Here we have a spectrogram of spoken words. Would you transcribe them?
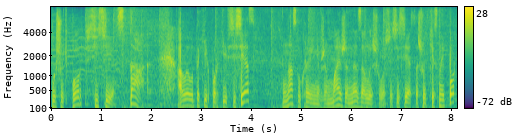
пишуть порт CCS. Так. Але от таких портів CCS у нас в Україні вже майже не залишилося. CCS це швидкісний порт.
